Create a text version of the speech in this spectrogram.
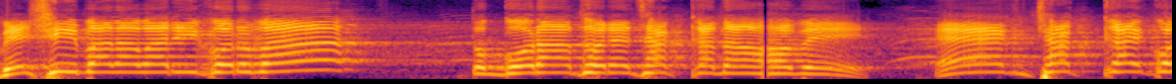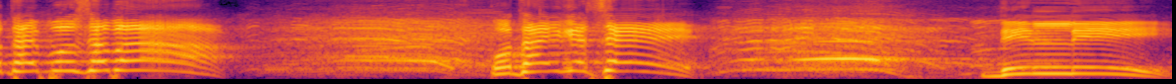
বেশি বাড়াবাড়ি করবা, তো গোড়া ধরে ঝাক্কা দেওয়া হবে। এক ঝাক্কায় কোথায় পৌঁছাবা? কোথায় গেছে? দিল্লি।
